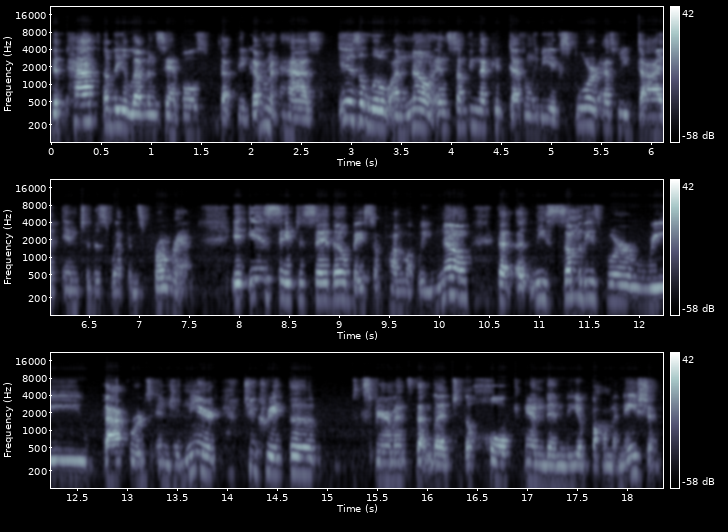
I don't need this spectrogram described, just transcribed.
The path of the 11 samples that the government has is a little unknown and something that could definitely be explored as we dive into this weapons program. It is safe to say, though, based upon what we know, that at least some of these were re-backwards engineered to create the experiments that led to the Hulk and then the Abomination.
